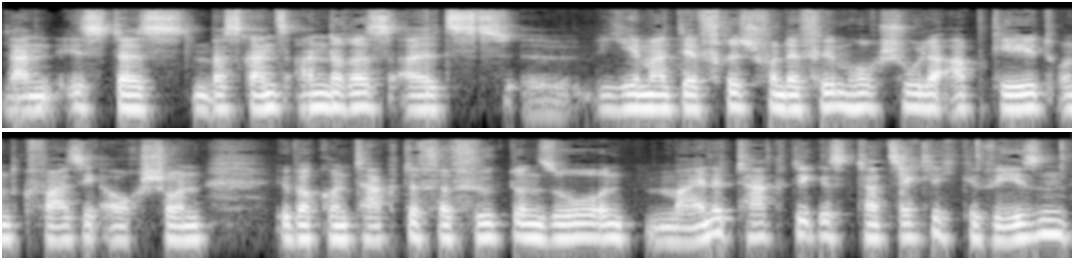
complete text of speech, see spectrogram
dann ist das was ganz anderes als äh, jemand, der frisch von der Filmhochschule abgeht und quasi auch schon über Kontakte verfügt und so. Und meine Taktik ist tatsächlich gewesen,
